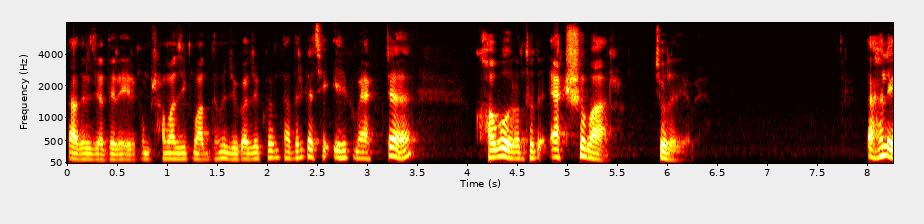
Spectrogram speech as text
তাদের যাদের এরকম সামাজিক মাধ্যমে যোগাযোগ করেন, তাদের কাছে এরকম একটা খবর অন্তত একশো বার চলে যাবে। তাহলে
